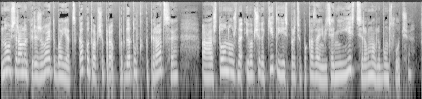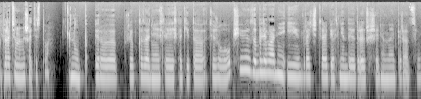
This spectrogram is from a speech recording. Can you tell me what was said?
но все равно переживают и боятся. Как вот вообще подготовка к операции? А что нужно? И вообще какие-то есть противопоказания? Ведь они есть все равно в любом случае к оперативному вмешательству. Ну, первое противопоказание, если есть какие-то тяжелые общие заболевания, и врач-терапевт не дает разрешения на операцию.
